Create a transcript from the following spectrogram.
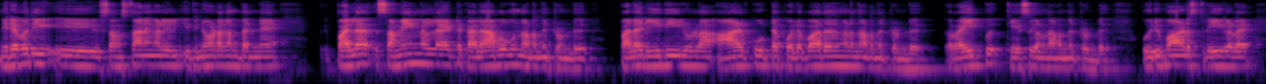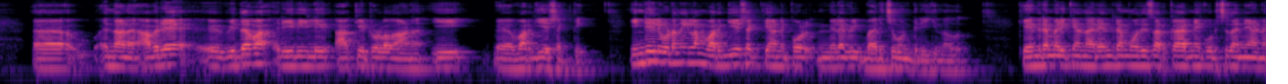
നിരവധി സംസ്ഥാനങ്ങളിൽ ഇതിനോടകം തന്നെ പല സമയങ്ങളിലായിട്ട് കലാപവും നടന്നിട്ടുണ്ട്. പല രീതിയിലുള്ള ആൾക്കൂട്ട കൊലപാതകങ്ങൾ നടന്നിട്ടുണ്ട്. റേപ്പ് കേസുകൾ നടന്നിട്ടുണ്ട്. ഒരുപാട് സ്ത്രീകളെ എന്താണ് അവരെ വിധവ രീതിയിൽ ആക്കിയിട്ടുള്ളതാണ് ഈ വർഗീയ ശക്തി. ഇന്ത്യയിൽ ഉടനീളം വർഗീയ ശക്തിയാണ് ഇപ്പോൾ നിലവിൽ ഭരിച്ചുകൊണ്ടിരിക്കുന്നത്. കേന്ദ്രം ഭരിക്കാൻ നരേന്ദ്രമോദി സർക്കാരിനെ കുറിച്ച് തന്നെയാണ്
